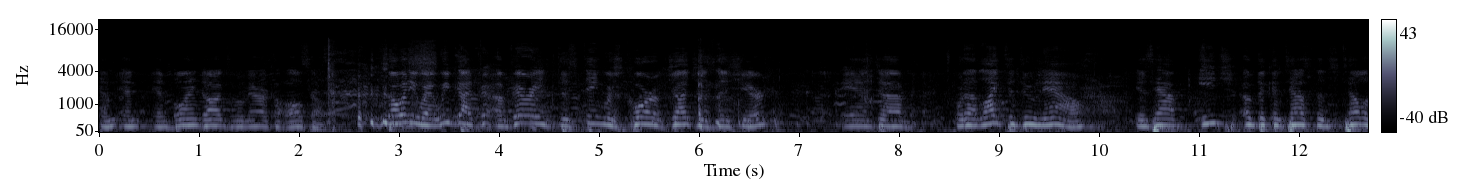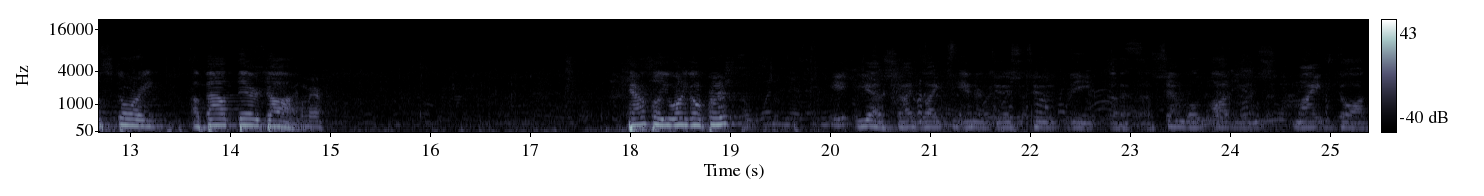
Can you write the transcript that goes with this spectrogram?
And, and, and Blind Dogs of America also. So anyway, we've got a very distinguished core of judges this year. And um, what I'd like to do now is have each of the contestants tell a story about their dog. Come here. Council, you want to go first? Y- Yes, I'd like to introduce to the uh, assembled audience my dog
